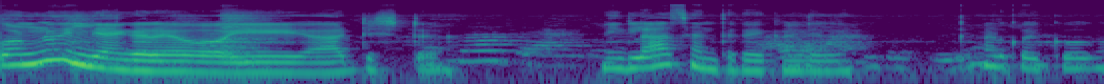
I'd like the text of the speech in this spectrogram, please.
ಕೊಂಡು ಇಲ್ಲಿ ಹಂಗಾರೆ ಓ ಈ ಆರ್ಟಿಸ್ಟ್ ನೀ ಗ್ಲಾಸ್ ಅಂತ ಕೈಕೊಂಡಿಲ್ಲ ಕಾಡ್ಕೊಯ್ಕೊ ಹೋಗು.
